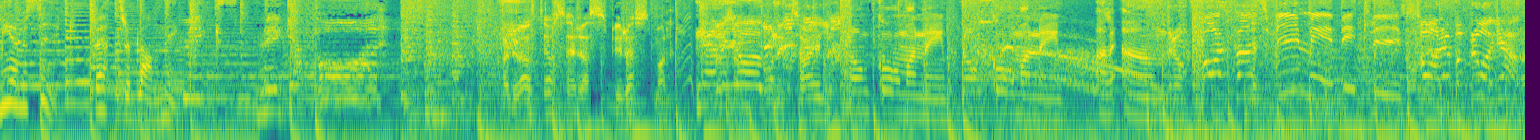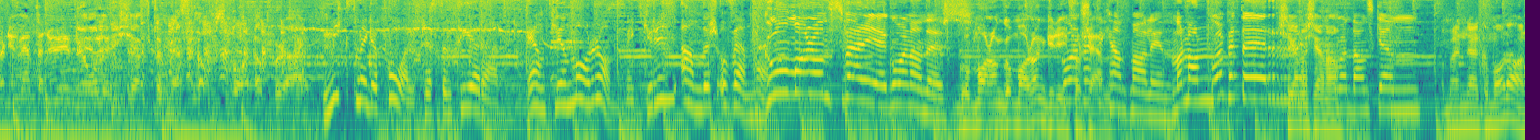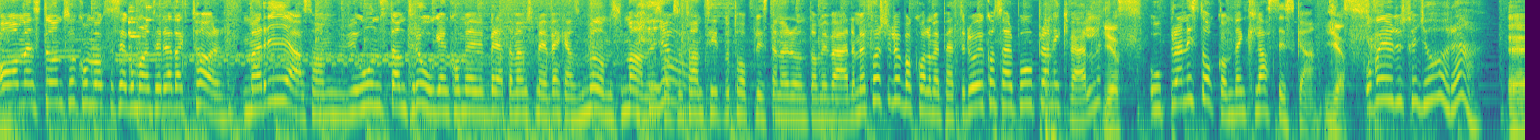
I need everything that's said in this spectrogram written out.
Mer musik, bättre blandning. Mix Megapol. Har du alltid haft så här raspig röst, Malin? Nej, men jag... Bonnie Tyler. Non comani, non comani, Alejandro. Var fanns vi med i ditt liv? Svara på frågan! Hörni, vänta nu. Nu håller ni käften med att svara på det här. Mix Megapol presenterar Äntligen morgon med Gry, Anders och vänner. God morgon, Sverige! God morgon, Anders. God morgon, god morgon Gry God morgon, Forssell. praktikant Malin. God morgon, god morgon Petter. Tjena, tjena. God morgon, dansken. Men eh, god morgon. Om en stund så kommer vi också säga god morgon till redaktör Maria som vid onsdagen trogen kommer berätta vem som är veckans mumsman. Vi ska också ta en titt på topplistorna runt om i världen. Men först vill jag bara kolla med Petter. Du har ju konsert på Operan ikväll. Yes. Operan i Stockholm, den klassiska. Yes. Och vad är det du ska göra? Eh,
